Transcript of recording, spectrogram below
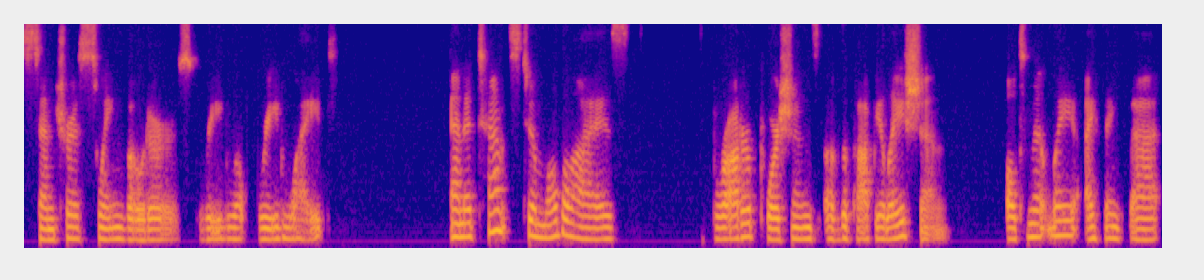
centrist swing voters, read, white, and attempts to mobilize broader portions of the population. Ultimately, I think that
